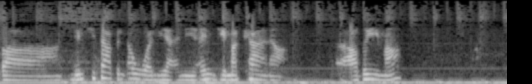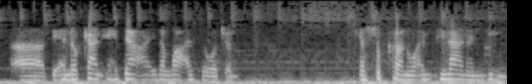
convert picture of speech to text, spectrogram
فللكتاب الأول يعني عندي مكانة عظيمة آه، بأنه كان إهداء إلى الله عز وجل. كشكرا وامتنانا لي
